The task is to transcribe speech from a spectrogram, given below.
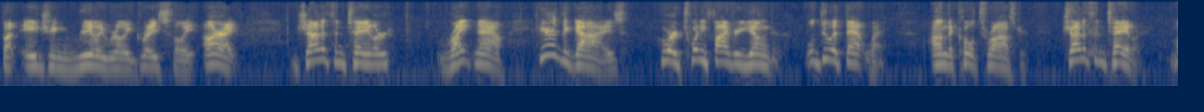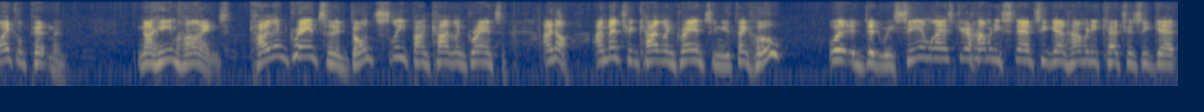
but aging really, really gracefully. All right, Jonathan Taylor, right now, here are the guys who are 25 or younger. We'll do it that way on the Colts roster. Jonathan Taylor, Michael Pittman, Nyheim Hines, Kylen Granson, and don't sleep on Kylen Granson. I know, I mentioned Kylen Granson. You think, who? Did we see him last year? How many snaps he get? How many catches he get?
